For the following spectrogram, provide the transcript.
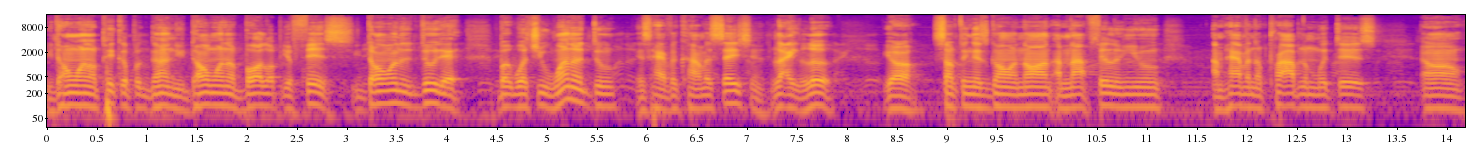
You don't want to pick up a gun. You don't want to ball up your fists. You don't want to do that. But what you want to do is have a conversation. Like, look, y'all, something is going on. I'm not feeling you. I'm having a problem with this. Um,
